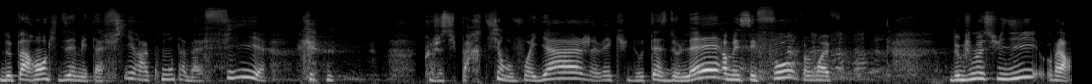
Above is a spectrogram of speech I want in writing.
de parents qui disaient Mais ta fille raconte à ma fille que, je suis partie en voyage avec une hôtesse de l'air, mais c'est faux. Enfin bref. Donc je me suis dit Voilà,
